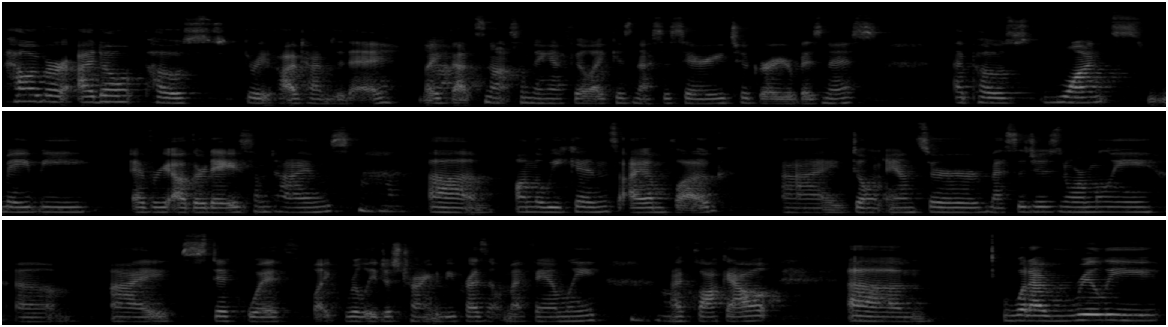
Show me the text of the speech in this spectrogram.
however, I don't post three to five times a day. Like Yeah. that's not something I feel like is necessary to grow your business. I post once, maybe every other day sometimes. Mhm. Um, on the weekends, I unplug. I don't answer messages normally. Um, I stick with like really just trying to be present with my family. Mhm. I clock out. Um, what I've really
